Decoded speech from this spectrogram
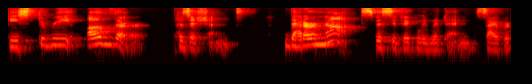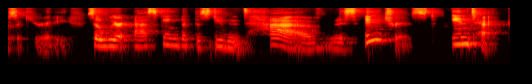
these three other positions that are not specifically within cybersecurity. So we're asking that the students have this interest in tech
